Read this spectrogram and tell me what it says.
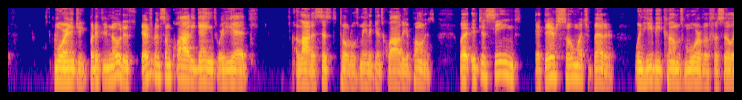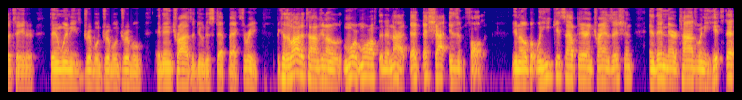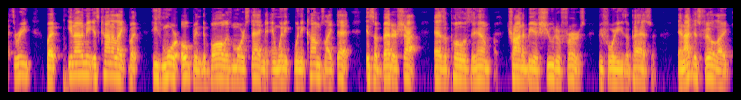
more energy. But if you notice, there's been some quality games where he had a lot of assist totals, mean against quality opponents. But it just seems that they're so much better when he becomes more of a facilitator than when he's dribble, dribble, dribble, and then tries to do the step back three because a lot of times, you know, more more often than not, that that shot isn't falling, you know. But when he gets out there in transition, and then there are times when he hits that three, but you know what I mean. It's kind of like, but he's more open. The ball is more stagnant, and when it when it comes like that, it's a better shot as opposed to him trying to be a shooter first before he's a passer. And I just feel like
